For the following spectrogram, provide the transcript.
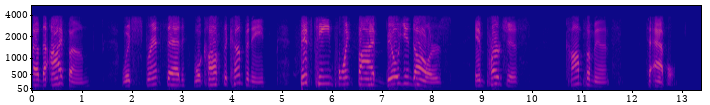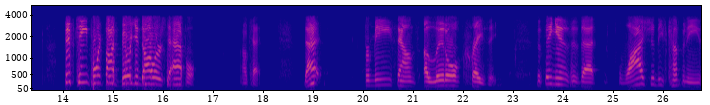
of the iPhone, which Sprint said will cost the company $15.5 billion in purchase compliments to Apple. $15.5 billion to Apple. Okay. That, for me, sounds a little crazy. The thing is, is that why should these companies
